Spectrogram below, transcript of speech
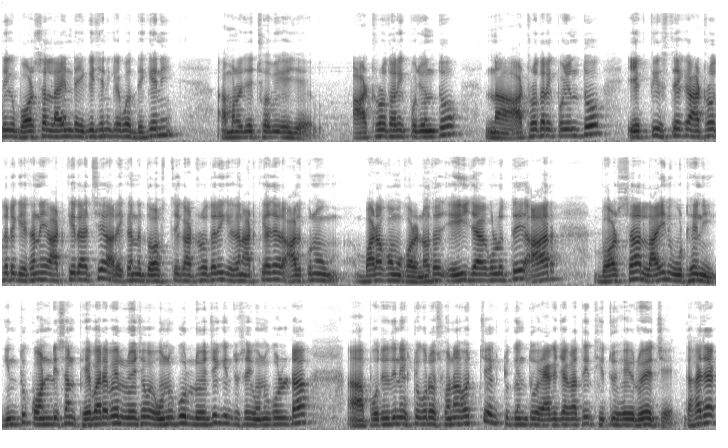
দেখি বর্ষার লাইনটা এঁকেছেন কি একবার দেখে নিই আমরা যে ছবি, এই যে আঠেরো তারিখ পর্যন্ত, না, আঠেরো তারিখ পর্যন্ত একত্রিশ থেকে আঠেরো তারিখ এখানে আটকে আছে, আর এখানে দশ থেকে আঠেরো তারিখ এখানে আটকে আছে, আর আর কোনো বাড়া কমও করে না। অর্থাৎ এই জায়গাগুলোতে আর বর্ষা লাইন ওঠেনি, কিন্তু কন্ডিশন ফেভারেবল রয়েছে বা অনুকূল রয়েছে, কিন্তু সেই অনুকূলটা প্রতিদিন একটু করে শোনা হচ্ছে, একটু কিন্তু এক জায়গাতেই থিতু হয়ে রয়েছে। দেখা যাক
